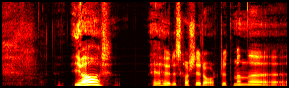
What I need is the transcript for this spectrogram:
ja, det høres kanskje rart ut, men uh,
